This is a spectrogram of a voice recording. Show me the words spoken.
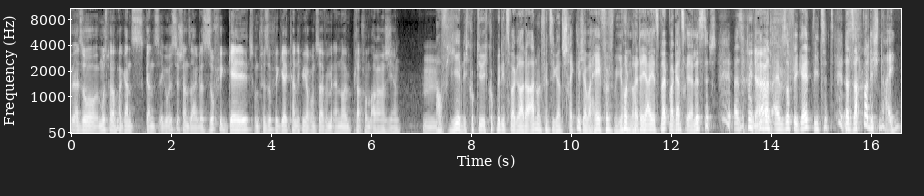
also muss man auch mal ganz, ganz egoistisch dann sagen, das ist so viel Geld und für so viel Geld kann ich mich auch im Zweifel mit einer neuen Plattform arrangieren. Hm, Auf jeden. Ich gucke guck mir die zwar gerade an und finde sie ganz schrecklich, aber hey, 5 Millionen Leute, ja, jetzt bleibt mal ganz realistisch. Also, wenn Ja. jemand einem so viel Geld bietet, dann sagt man nicht nein.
